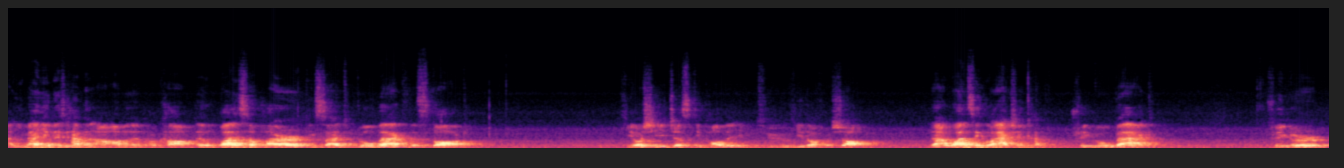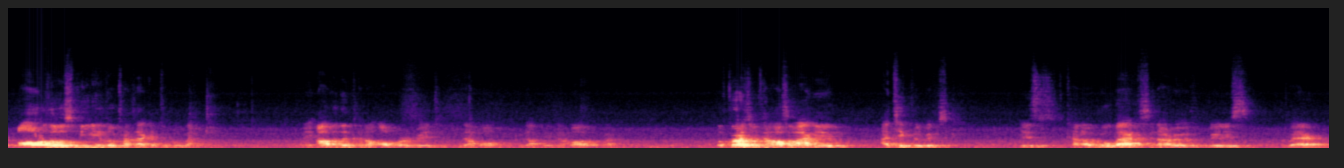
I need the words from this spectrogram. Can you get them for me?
And imagine this happened on Amazon.com. Then one supplier decides to roll back the stock, he or she just deposit into his or her shop. That one single action can trigger back, trigger all those millions of transactions to go back. I mean, Amazon cannot operate in that model, in that, in that model, right? Of course, you can also argue, I take the risk. This kind of rollback scenario is really rare.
